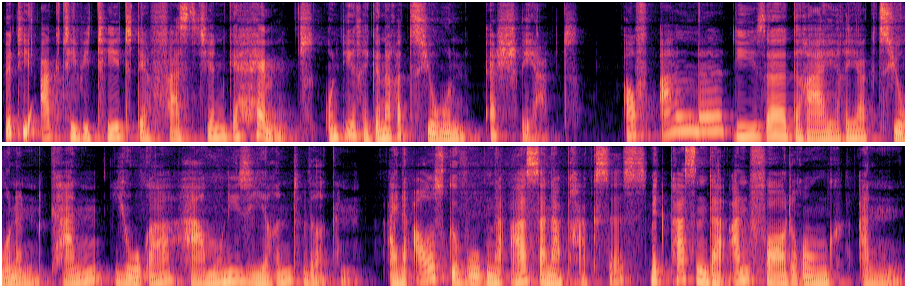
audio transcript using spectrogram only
wird die Aktivität der Faszien gehemmt und die Regeneration erschwert. Auf alle diese drei Reaktionen kann Yoga harmonisierend wirken. Eine ausgewogene Asana-Praxis mit passender Anforderung an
